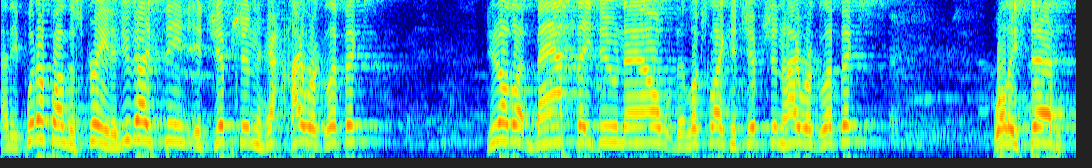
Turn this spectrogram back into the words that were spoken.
and he put up on the screen, have you guys seen Egyptian hieroglyphics? You know that math they do now that looks like Egyptian hieroglyphics? Well, he said,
